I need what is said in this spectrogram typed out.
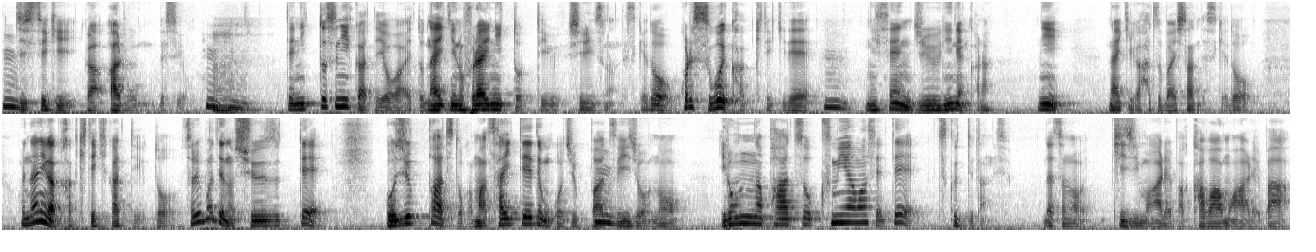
うん。実績があるんですよ。うん。うん。でニットスニーカーって要は、えっと、ナイキのフライニットっていうシリーズなんですけどこれすごい画期的でうん。2012年かな？にナイキが発売したんですけどこれ何が画期的かっていうとそれまでのシューズって50パーツとか、まあ、最低でも50パーツ以上のいろんなパーツを組み合わせて作ってたんですよ。だからその生地もあれば革もあれば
